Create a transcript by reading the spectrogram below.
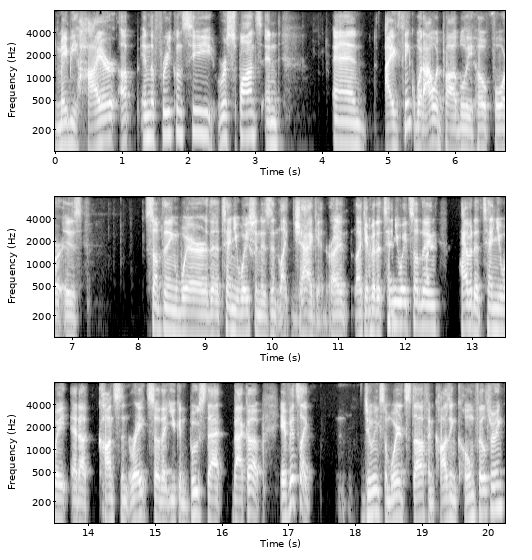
maybe higher up in the frequency response and and i think what i would probably hope for is something where the attenuation isn't like jagged right like if it attenuates something have it attenuate at a constant rate so that you can boost that back up if it's like doing some weird stuff and causing comb filtering,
